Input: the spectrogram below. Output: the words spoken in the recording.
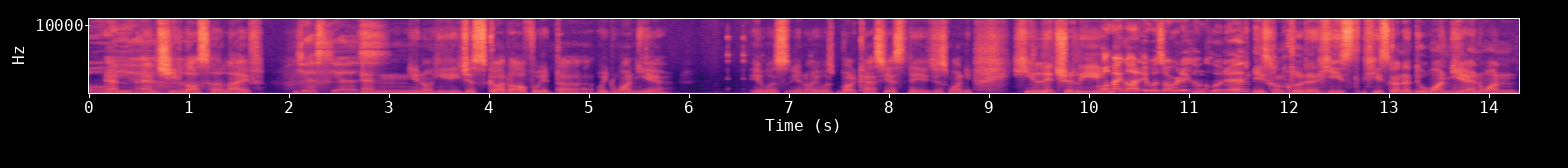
Oh, and and she lost her life. Yes, yes. And you know he just got off with uh with one year. it was you know it was broadcast yesterday. Just one year. He literally Oh my god, it was already concluded. he's concluded he's he's gonna do one year and one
